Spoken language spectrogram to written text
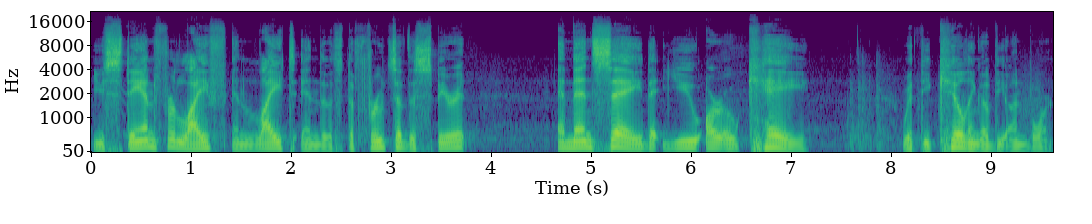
you stand for life and light and the, the fruits of the Spirit, and then say that you are okay with the killing of the unborn.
